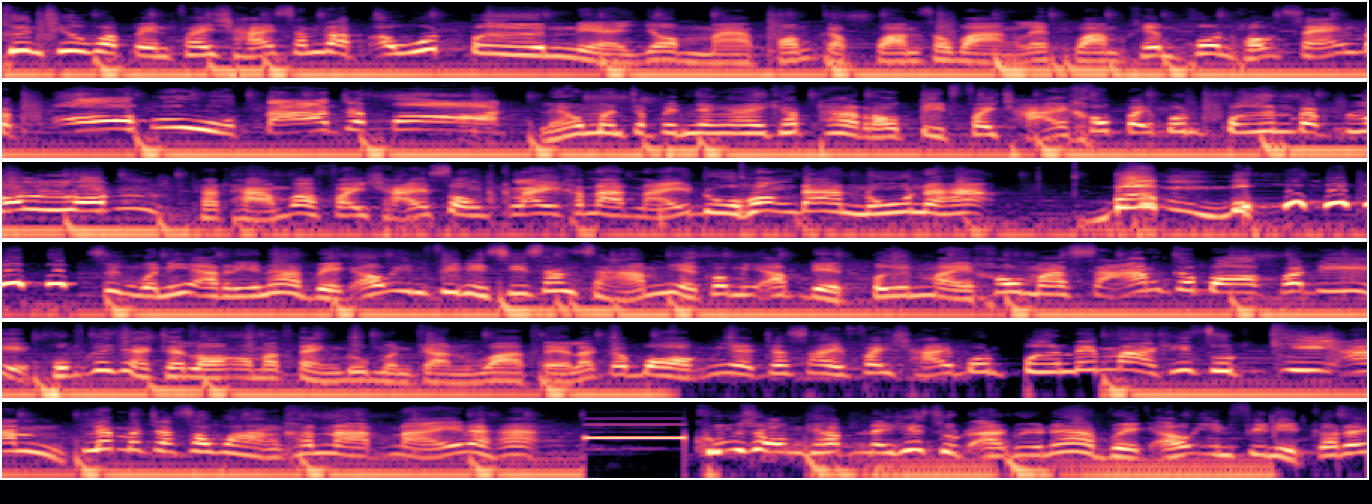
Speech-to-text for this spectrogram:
ขึ้นชื่อว่าเป็นไฟฉายสำหรับอาวุธปืนเนี่ยย่อมมาพร้อมกับความสว่างและความเข้มข้นของแสงแบบโอ้โหตาจะบอด แล้วมันจะเป็นยังไงครับ ถ้าเราติดไฟฉายเข้าไปบนปืนแบบล้นๆถ้าถามว่าไฟฉายส่องไกลขนาดไหนดูห้องด้านนู้นนะฮะ บึ้ม ซึ่งวันนี้ Arena Breakout Infinite Season 3 เนี่ย ก็มีอัปเดตปืนใหม่เข้ามา 3 กระบอกพอดี ผมก็อยากจะลองเอามาแต่งดูเหมือนกันว่า แต่ละกระบอกเนี่ย จะใส่ไฟฉายบนปืนได้มากที่สุดกี่อัน และมันจะสว่างขนาดไหนนะฮะ คุณผู้ชมครับ ในที่สุด Arena Breakout Infinite ก็ได้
